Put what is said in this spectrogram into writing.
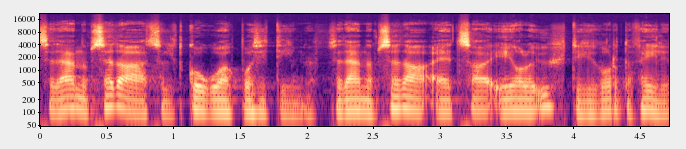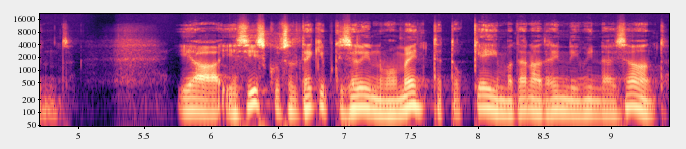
see tähendab seda, et sa oled kogu aeg positiivne, see tähendab seda, et sa ei ole ühtegi korda fail inud ja, ja siis, kui sul tekibki selline moment, et okei okay,, ma täna trenni minna ei saanud,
